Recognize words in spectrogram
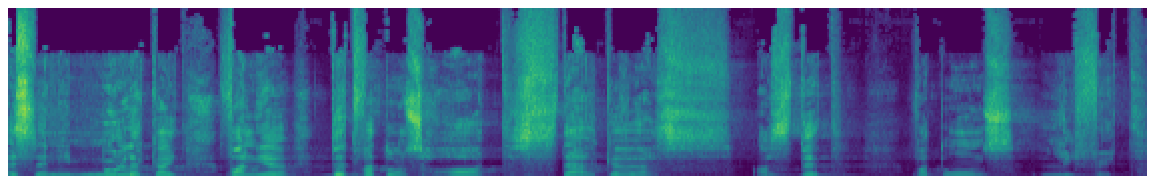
is in die moeilikheid wanneer dit wat ons haat sterker is as dit wat ons liefhet.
